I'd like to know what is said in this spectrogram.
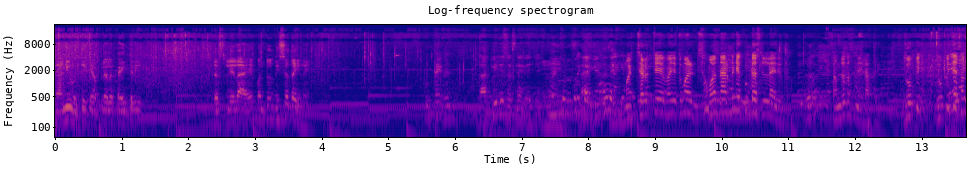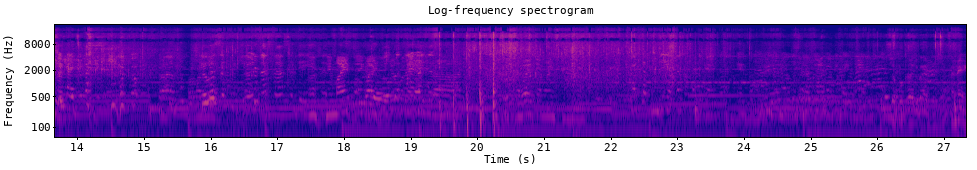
जाणीव होते की आपल्याला काहीतरी डसलेला आहे पण तो दिसतही नाही. दाखवी दिसत नाही त्याचे. नाही. मच्छरचे म्हणजे तुम्हाला समजणार बी नाही कुठं असलेलं आहे तिथं समजतच नाही रात्री. झोपीत झोपीत नाही समजत शेपूट राहिली बाहेर त्याच्या. नाही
